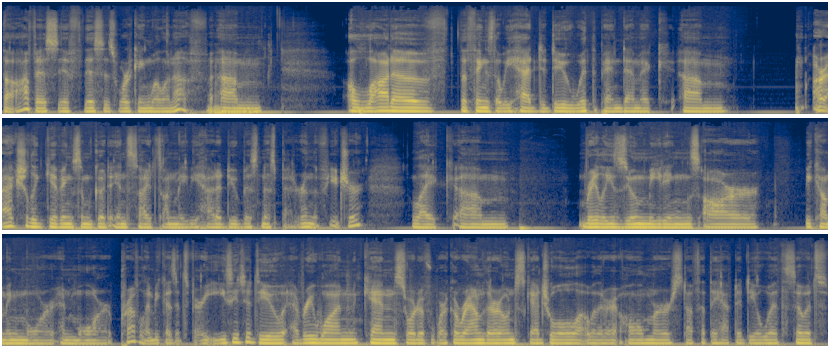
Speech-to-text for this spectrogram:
the office if this is working well enough. Um, a lot of the things that we had to do with the pandemic um, are actually giving some good insights on maybe how to do business better in the future. Like, um, really Zoom meetings are becoming more and more prevalent because it's very easy to do. Everyone can sort of work around their own schedule, whether at home or stuff that they have to deal with. So it's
